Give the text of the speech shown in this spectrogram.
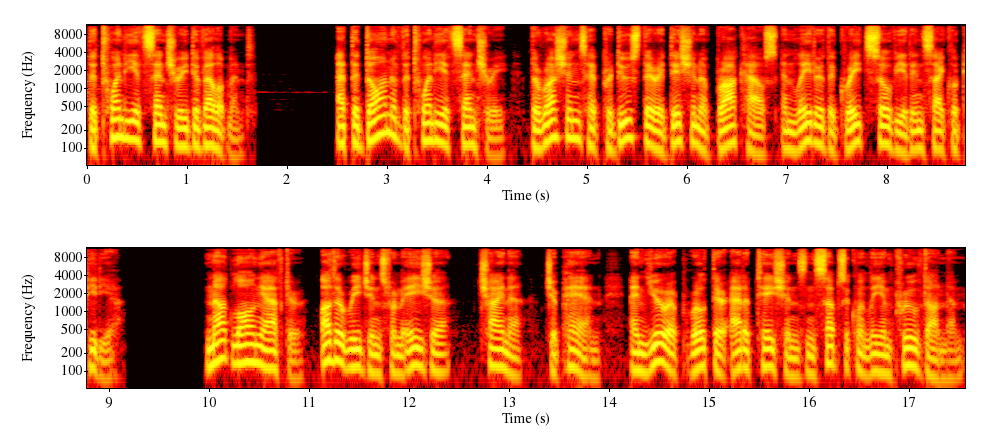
The 20th century development at the dawn of the 20th century, the Russians had produced their edition of Brockhaus and later the Great Soviet Encyclopedia. Not long after, other regions from Asia, China, Japan, and Europe wrote their adaptations and subsequently improved on them.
